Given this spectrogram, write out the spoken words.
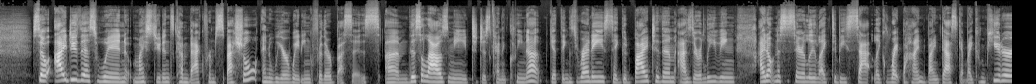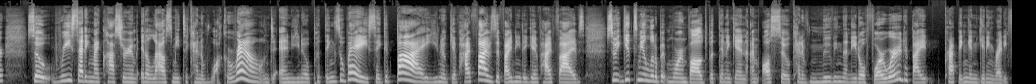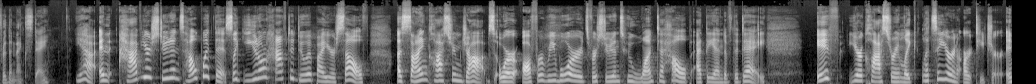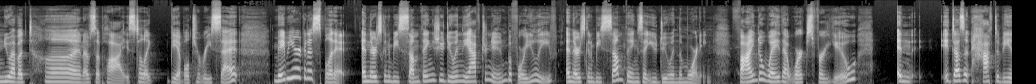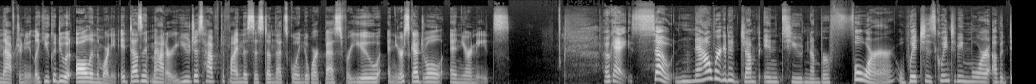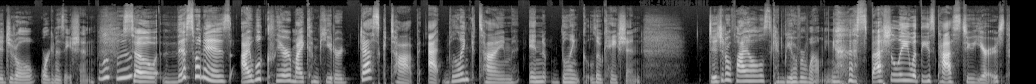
So I do this when my students come back from special and we are waiting for their buses. Um, this allows me to just kind of clean up, get things ready, say goodbye to them as they're leaving. I don't necessarily like to be sat like right behind my desk at my computer. So resetting my classroom, it allows me to kind of walk around and, you know, put things away, say goodbye, you know, give high fives if I need to give high fives. So it gets me a little bit more involved. But then again, I'm also kind of moving the needle forward by prepping and getting ready for the next day. Yeah, and have your students help with this. Like, you don't have to do it by yourself. Assign classroom jobs or offer rewards for students who want to help at the end of the day. If your classroom, like, let's say you're an art teacher and you have a ton of supplies to like be able to reset, maybe you're going to split it. And there's going to be some things you do in the afternoon before you leave, and there's going to be some things that you do in the morning. Find a way that works for you and it doesn't have to be in the afternoon. Like you could do it all in the morning. It doesn't matter. You just have to find the system that's going to work best for you and your schedule and your needs. Okay, so now we're going to jump into number four, which is going to be more of a digital organization. Whoop, whoop. So this one is I will clear my computer desktop at blank time in blank location digital files can be overwhelming, especially with these past two years.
